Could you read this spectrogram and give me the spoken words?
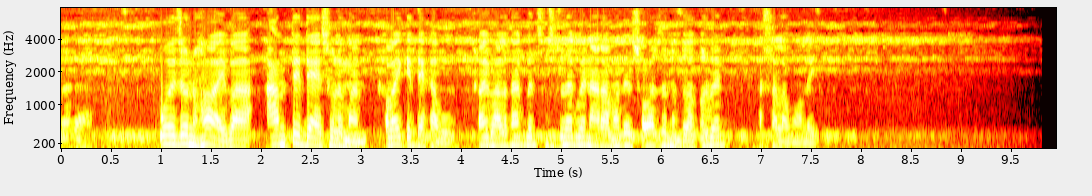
প্রয়োজন হয় বা আনতে দেয় সোলেমান, সবাইকে দেখাবো। সবাই ভালো থাকবেন, সুস্থ থাকবেন আর আমাদের সবার জন্য দোয়া করবেন। আসসালামু আলাইকুম।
